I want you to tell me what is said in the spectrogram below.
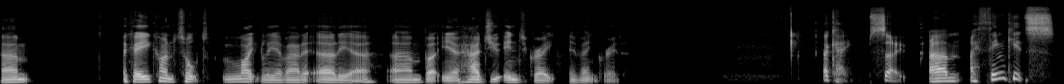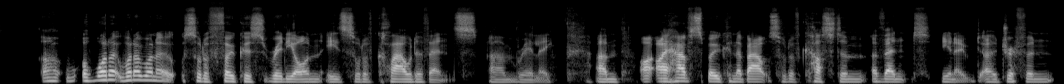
Um, okay, you kind of talked lightly about it earlier, um, but you know, how do you integrate Event Grid? Okay, so um, I think it's uh, what I, what I want to sort of focus really on is sort of cloud events. Um, really, um, I, I, have spoken about sort of custom event, you know, uh, driven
